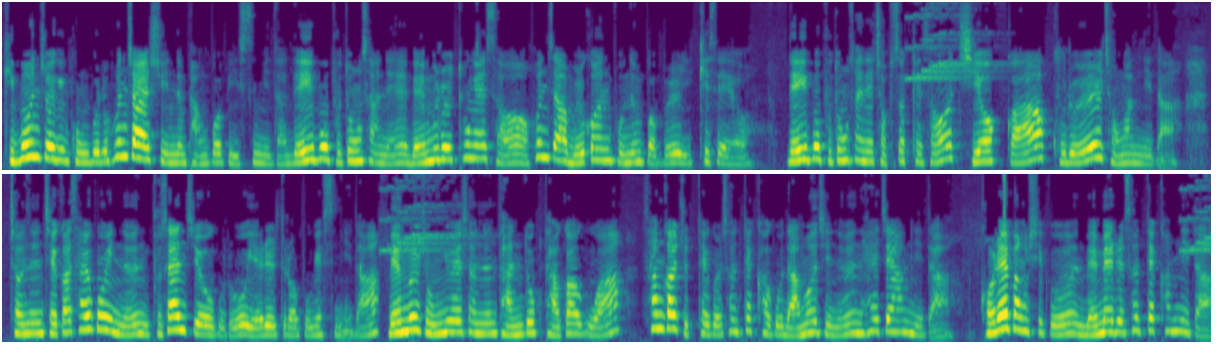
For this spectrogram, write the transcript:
기본적인 공부를 혼자 할 수 있는 방법이 있습니다. 네이버 부동산에 매물을 통해서 혼자 물건 보는 법을 익히세요. 네이버 부동산에 접속해서 지역과 구를 정합니다. 저는 제가 살고 있는 부산 지역으로 예를 들어 보겠습니다. 매물 종류에서는 단독 다가구와 상가주택을 선택하고 나머지는 해제합니다. 거래 방식은 매매를 선택합니다.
